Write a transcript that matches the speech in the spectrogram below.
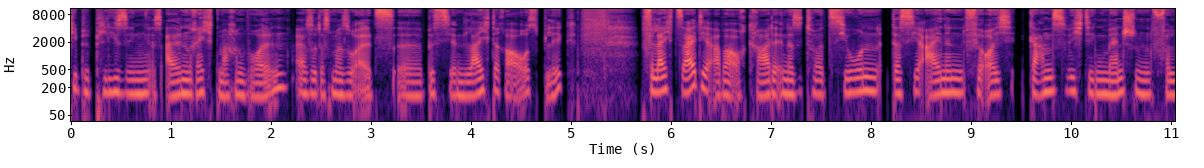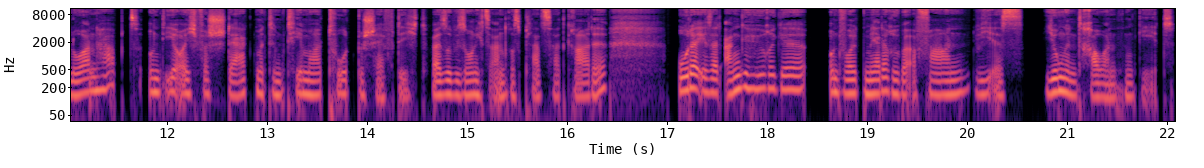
People Pleasing, es allen recht machen wollen. Also das mal so als äh, bisschen leichterer Ausblick. Vielleicht seid ihr aber auch gerade in der Situation, dass ihr einen für euch ganz wichtigen Menschen verloren habt und ihr euch verstärkt mit dem Thema Tod beschäftigt, weil sowieso nichts anderes Platz hat gerade. Oder ihr seid Angehörige und wollt mehr darüber erfahren, wie es jungen Trauernden geht.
